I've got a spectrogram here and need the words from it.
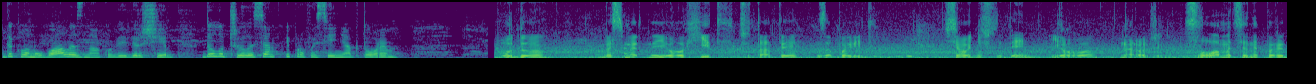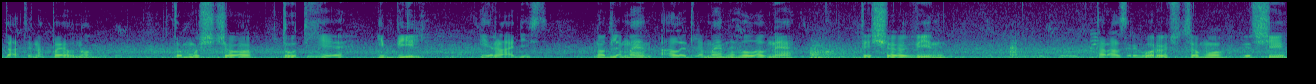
декламували знакові вірші. Долучилися і професійні актори. Буду безсмертний його хід читати заповіт. в сьогоднішній день його народження. Словами це не передати, напевно, тому що тут є і біль, і радість. Но для мене, але для мене головне те, що він, Тарас Григорович, в цьому вірші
